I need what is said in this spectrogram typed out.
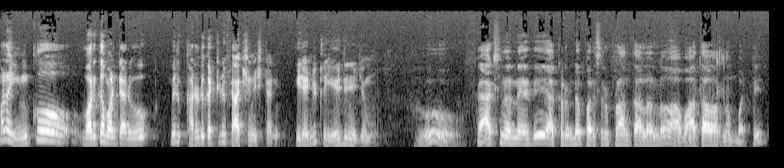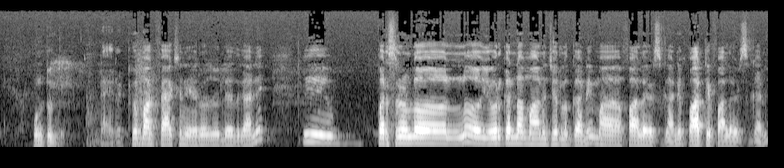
మళ్ళీ ఇంకో వర్గం అంటారు మీరు కరడు కట్టిన ఫ్యాక్షనిస్ట్ అని. ఈ రెండిట్లో ఏది నిజము? ఇప్పుడు ఫ్యాక్షన్ అనేది అక్కడ ఉండే పరిసర ప్రాంతాలలో ఆ వాతావరణం బట్టి ఉంటుంది. డైరెక్ట్గా మాకు ఫ్యాక్షన్ ఏ రోజు లేదు కానీ ఈ పరిసరంలో ఎవరికన్నా మా అనుచరులకు కానీ మా ఫాలోవర్స్ కానీ పార్టీ ఫాలోవర్స్ కానీ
